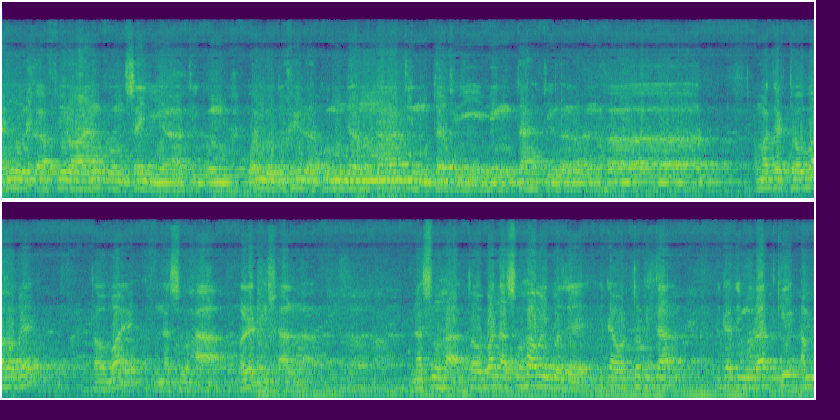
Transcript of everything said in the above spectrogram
أن يكفر عنكم سيئاتكم ويدخلكم جنات تجري من تحتها الأنهار আমাদের তওবা হবে তওবায় নাসুহা বলেন ইনশাআল্লাহ নাসুহা তওবা নাসুহা ওই বোঝে এটা অর্থ কিতা এটা দি মুরাদ কি আমি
